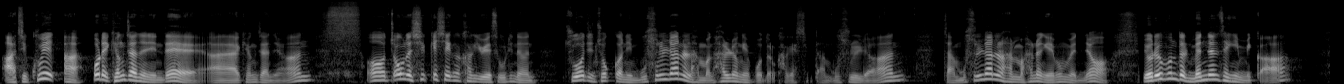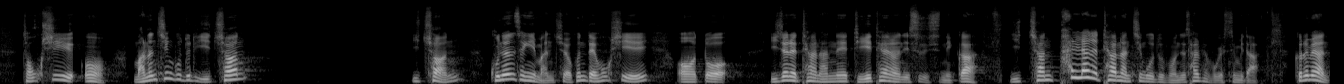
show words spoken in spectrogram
아 지금 9회 아 올해 경자년인데 아 경자년 어 조금 더 쉽게 생각하기 위해서 우리는 주어진 조건이 무술년을 한번 활용해 보도록 하겠습니다. 무술년 자 무술년을 한번 활용해 보면요 여러분들 몇 년생입니까? 자 혹시 어 많은 친구들이 2000 2009년생이 많죠. 근데 혹시 어 또 이전에 태어난 애 뒤에 태어난 애 있을 수 있으니까 2008년에 태어난 친구도 먼저 살펴보겠습니다. 그러면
